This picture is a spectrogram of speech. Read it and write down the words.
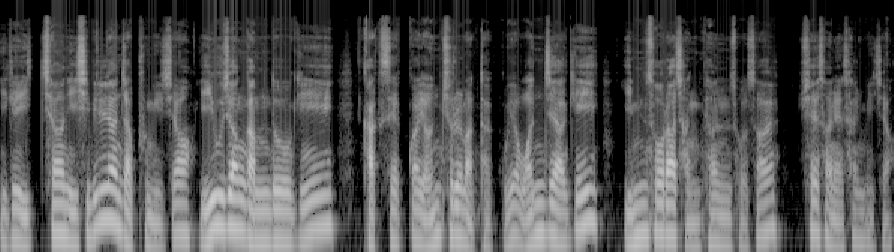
이게 2021년 작품이죠. 이우정 감독이 각색과 연출을 맡았고요. 원작이 임소라 장편 소설 최선의 삶이죠.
